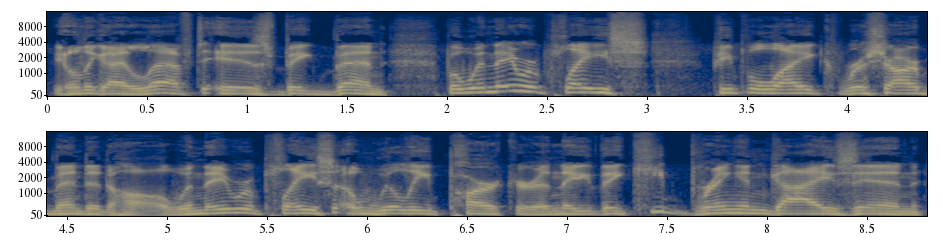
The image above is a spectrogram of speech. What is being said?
the only guy left is Big Ben. But when they replace people like Rashard Mendenhall, when they replace a Willie Parker, and they, they keep bringing guys in,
